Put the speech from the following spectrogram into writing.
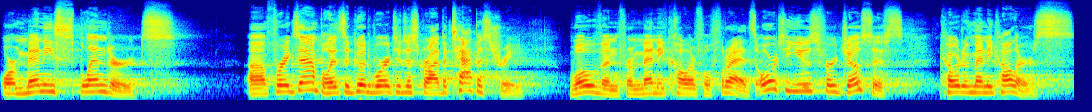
or many splendors. Uh, for example, it's a good word to describe a tapestry woven from many colorful threads, or to use for Joseph's coat of many colors.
